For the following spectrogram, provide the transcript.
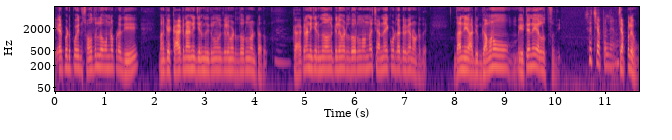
ఏర్పడిపోయిన సముద్రంలో ఉన్నప్పుడు అది మనకి కాకినాడ నుంచి ఎనిమిది కిలోమీటర్ల కిలోమీటర్ల దూరంలో ఉంటారు. కాకినాడ నుంచి ఎనిమిది వందల కిలోమీటర్ల దూరంలో ఉన్న చెన్నై కూడా దగ్గరగానే ఉంటుంది. దాన్ని అది గమనం ఎటైనా వెళ్ళొచ్చు అది. సో చెప్పలేము. చెప్పలేము.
